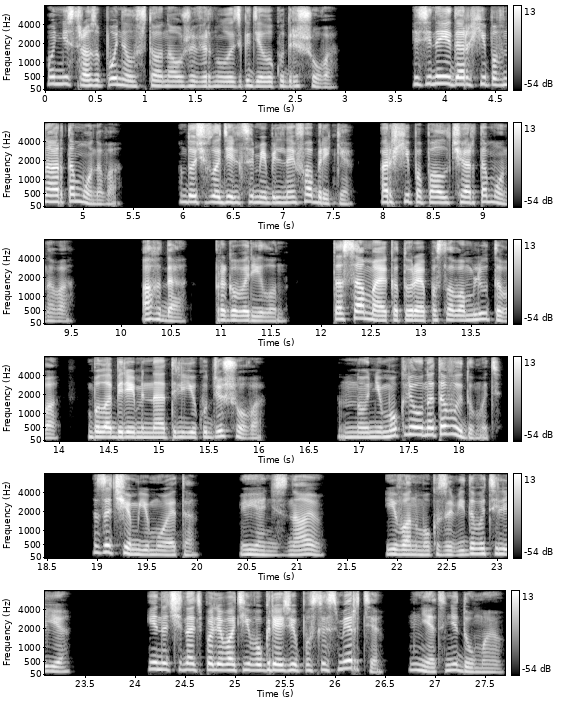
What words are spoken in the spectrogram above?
Он не сразу понял, что она уже вернулась к делу Кудряшова. Зинаида Архиповна Артамонова, дочь владельца мебельной фабрики Архипа Павловича Артамонова. «Ах да», – проговорил он, – «та самая, которая, по словам Лютова, была беременна от Ильи Кудряшова». Но не мог ли он это выдумать? Зачем ему это? Я не знаю. Иван мог завидовать Илье. И начинать поливать его грязью после смерти? Нет, не думаю.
